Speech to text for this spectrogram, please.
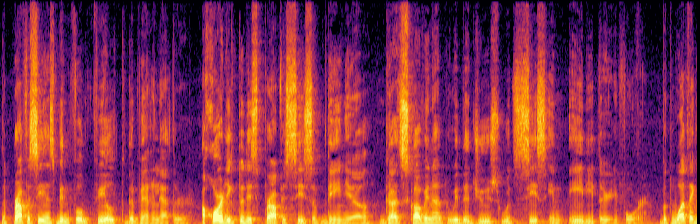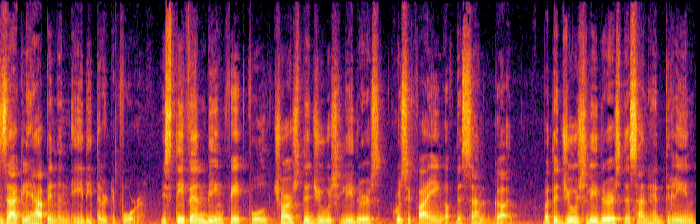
The prophecy has been fulfilled to the very letter. According to these prophecies of Daniel, God's covenant with the Jews would cease in AD 34. But what exactly happened in AD 34? Stephen, being faithful, charged the Jewish leaders crucifying of the Son of God. But the Jewish leaders, the Sanhedrin,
